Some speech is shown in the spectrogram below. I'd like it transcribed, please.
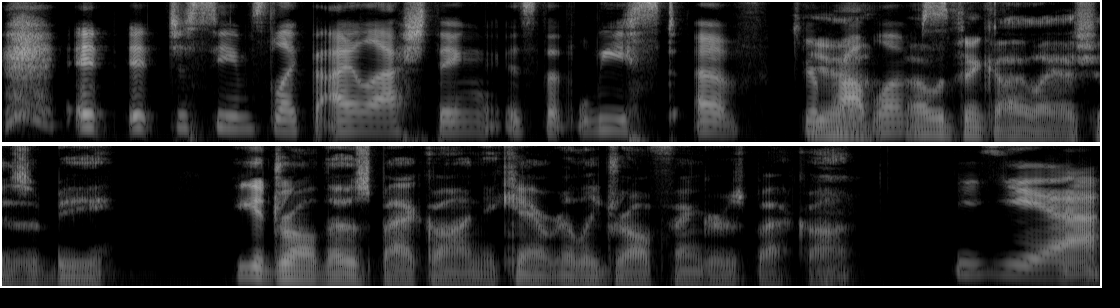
it it just seems like the eyelash thing is the least of your Yeah, problems. I would think eyelashes would be. You could draw those back on. You can't really draw fingers back on. Yeah.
